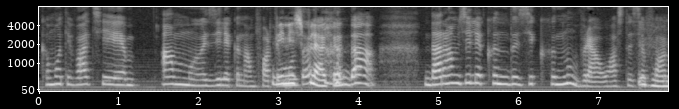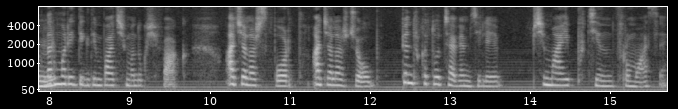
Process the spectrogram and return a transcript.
Că motivație am zile când am foarte Vine multă. și pleacă. da. Dar am zile când zic că nu vreau astăzi să uh-huh. fac, dar mă ridic din pat și mă duc și fac același sport, același job, pentru că toți avem zile și mai puțin frumoase.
